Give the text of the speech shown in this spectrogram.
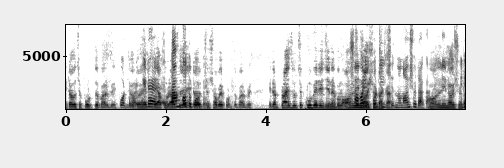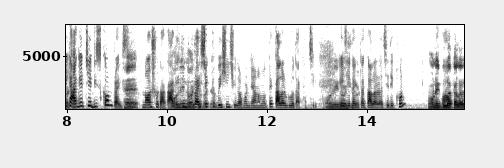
এটা হচ্ছে পড়তে পারবে। যত পারবে। আপুরা আছে, এটা হচ্ছে সবাই পড়তে পারবে। এটার প্রাইস হচ্ছে খুবই রিজনেবল অনলি সবারই 900 টাকা। পঁচিশ নয়শো টাকা। অনলি 900 এটা কি টাকা। আগের চেয়ে ডিসকাউন্ট প্রাইস হ্যাঁ। নয়শো টাকা। আগে কিন্তু প্রাইস একটু বেশি ছিল আমার জানার মতে। কালারগুলো দেখাচ্ছি। এই যেটা 900 একটা কালার আছে দেখুন। অনেকগুলা কালার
